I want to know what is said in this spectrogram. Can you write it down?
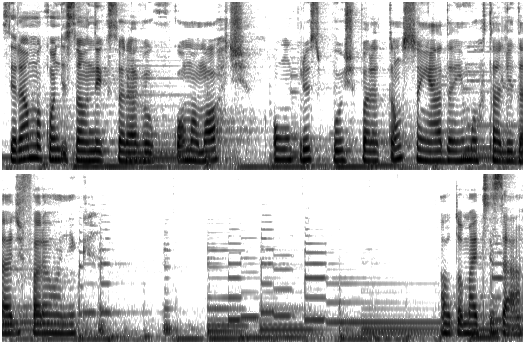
Será uma condição inexorável como a morte? Ou um pressuposto para tão sonhada imortalidade faraônica. Automatizar.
